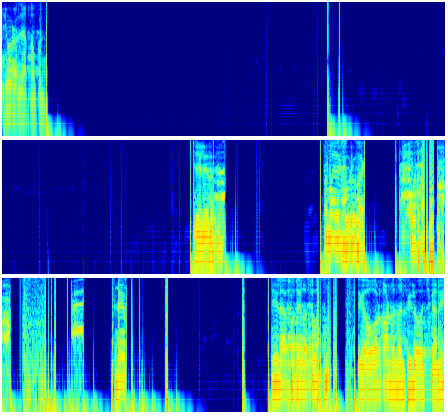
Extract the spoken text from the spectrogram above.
ఇది కూడా వదిలేద్దాం కొంచెం. చేయలేదు. మళ్ళీ అంటే లేకపోతే ఇలా చూస్తున్నా ఓవర్ కాన్ఫిడెన్స్ ఫీల్ అవ్వచ్చు కానీ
